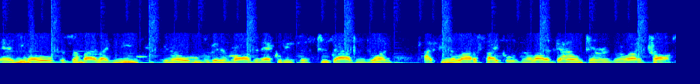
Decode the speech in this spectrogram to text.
And you know, for somebody like me, you know, who's been involved in equity since 2001, I've seen a lot of cycles and a lot of downturns and a lot of troughs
